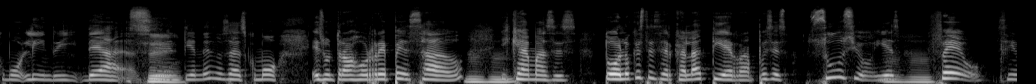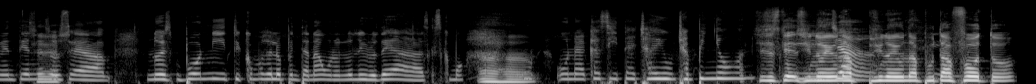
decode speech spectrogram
como lindo y de hadas, ¿sí me entiendes? O sea, es como, es un trabajo re pesado Ujú. y que además es todo lo que esté cerca de la tierra, pues es sucio y es feo, ¿sí me entiendes? Sí. O sea, no es bonito y como se lo pintan a uno en los libros de hadas, que es como un- una casita hecha de un champiñón. Sí, es que si no hay una, si no hay una puta Sí. foto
